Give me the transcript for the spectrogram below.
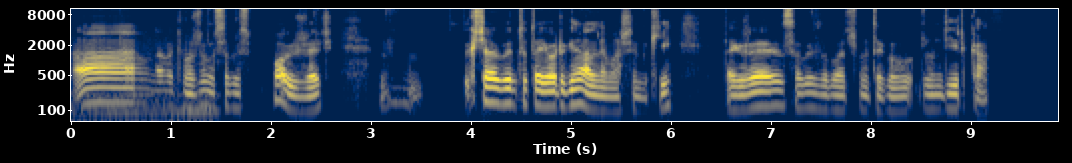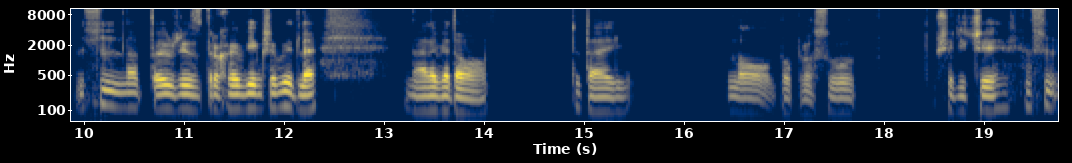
A nawet możemy sobie spojrzeć. Chciałbym tutaj oryginalne maszynki, także sobie zobaczmy tego Deere'ka. No to już jest trochę większe bydle, no ale wiadomo, tutaj no po prostu tu się liczy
